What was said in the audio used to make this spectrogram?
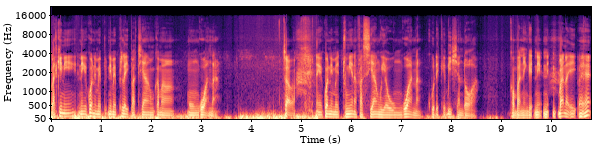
lakini ningekuwa nime, nime play part yangu kama muungwana, sawa, ningekuwa nimetumia nafasi yangu ya uungwana kurekebisha ndoa. Kwamba ninge, ni, ni, bana eh,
